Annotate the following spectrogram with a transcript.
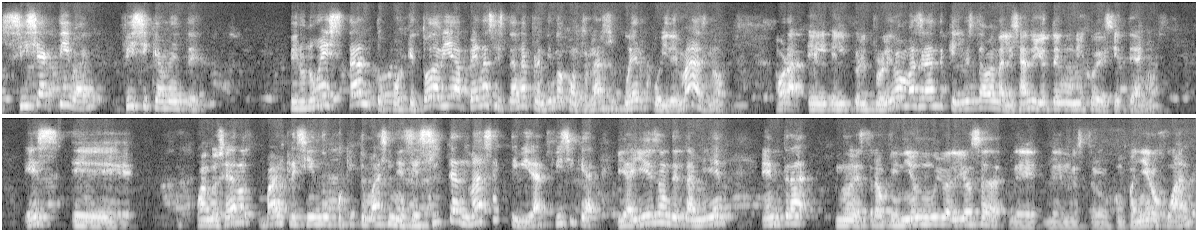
sí se activan físicamente, pero no es tanto, porque todavía apenas están aprendiendo a controlar su cuerpo y demás, ¿no? Ahora, el, el, problema más grande que yo estaba analizando, yo tengo un hijo de 7 años, es eh, cuando se van creciendo un poquito más y necesitan más actividad física, y ahí es donde también entra nuestra opinión muy valiosa de, nuestro compañero Juan,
